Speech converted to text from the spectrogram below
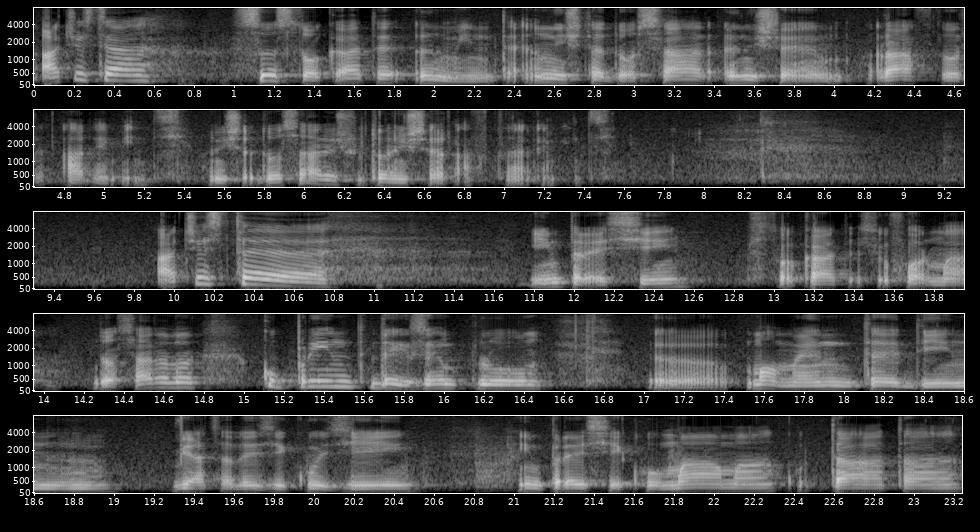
Acestea sunt stocate în minte, în niște dosare, în niște rafturi ale minții. În niște dosare și în niște rafturi ale minții. Aceste impresii stocate sub forma dosarelor cuprind, de exemplu, uh, momente din viața de zi cu zi, impresii cu mama, cu tata,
